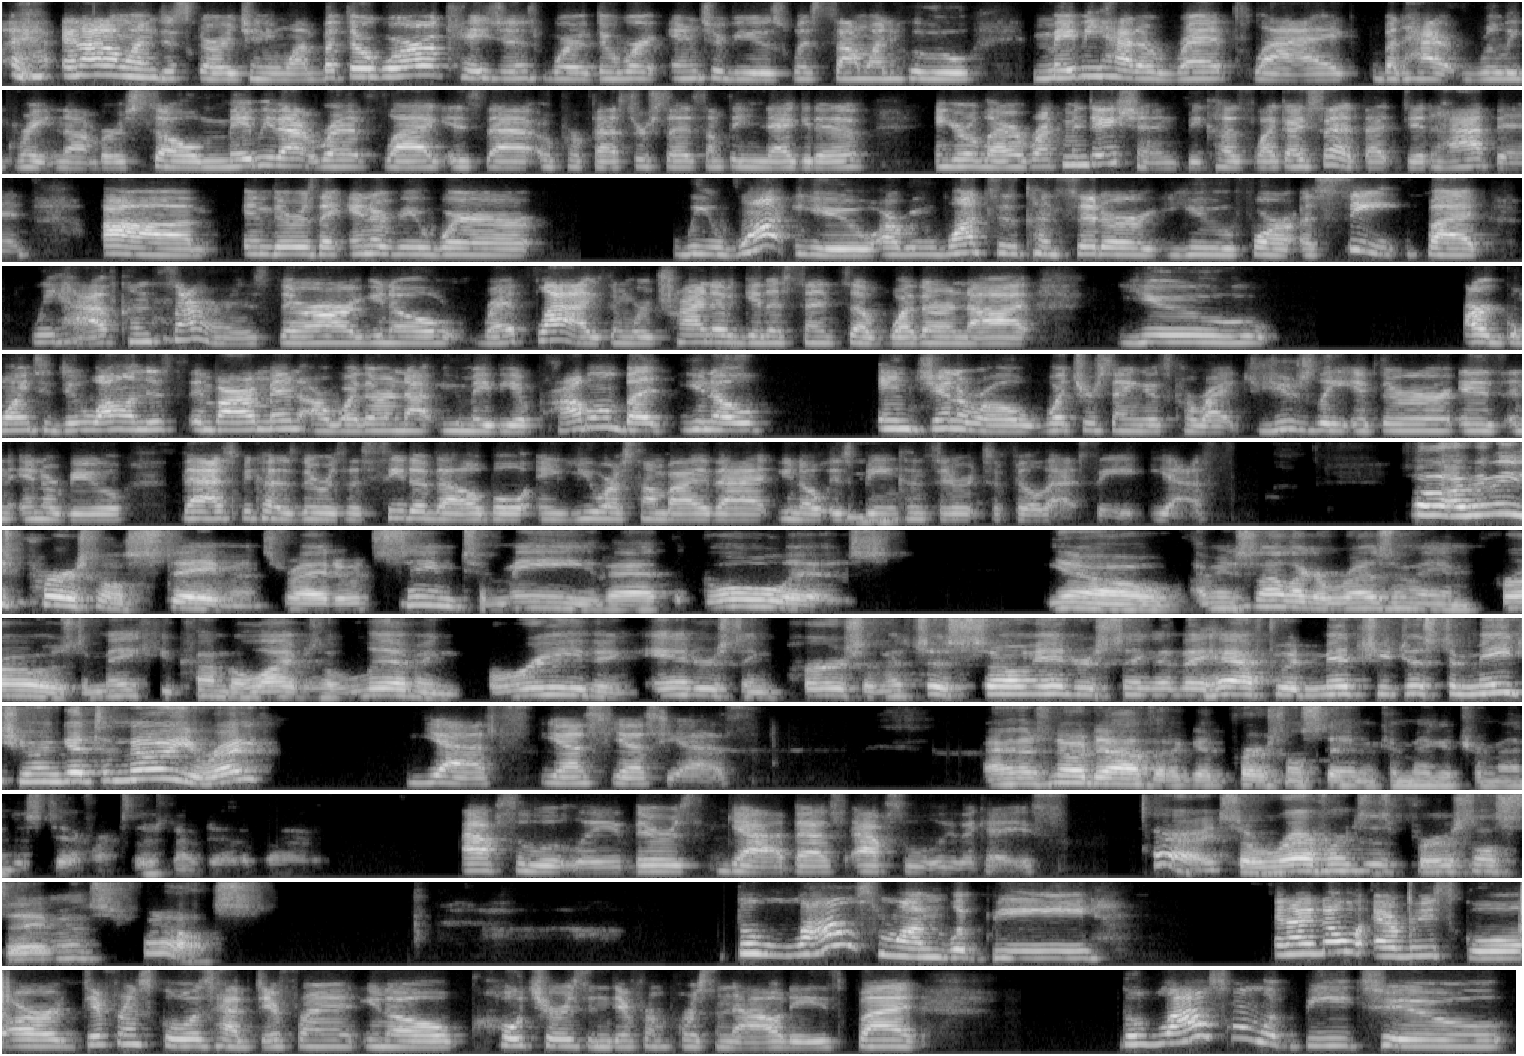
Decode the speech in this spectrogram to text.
and I don't want to discourage anyone, but there were occasions where there were interviews with someone who maybe had a red flag, but had really great numbers. So maybe that red flag is that a professor said something negative in your letter of recommendation, because like I said, that did happen. Um, and there was an interview where we want you or we want to consider you for a seat, but we have concerns. There are, you know, red flags, and we're trying to get a sense of whether or not you are going to do well in this environment or whether or not you may be a problem. But, you know, in general, what you're saying is correct. Usually, if there is an interview, that's because there is a seat available and you are somebody that, you know, is mm-hmm. being considered to fill that seat. Yes. So, I mean, these personal statements, right? It would seem to me that the goal is you know, I mean, it's not like a resume in prose to make you come to life as a living, breathing, interesting person. It's just so interesting that they have to admit you just to meet you and get to know you, right? Yes, yes, yes, yes. I mean, there's no doubt that a good personal statement can make a tremendous difference. There's no doubt about it. Absolutely. There's, yeah, that's absolutely the case. All right. So, references, personal statements. What else? The last one would be and I know every school or different schools have different, you know, cultures and different personalities, but the last one would be to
